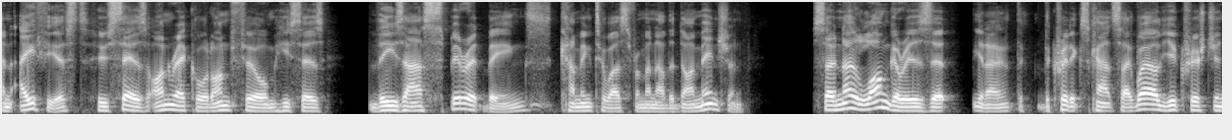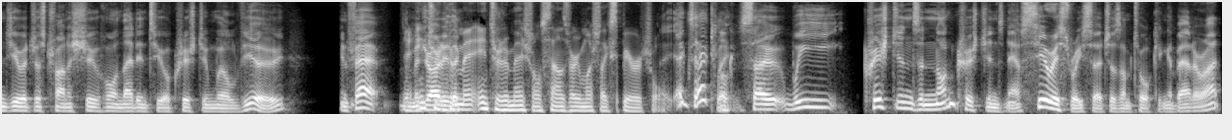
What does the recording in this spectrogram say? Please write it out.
an atheist who says on record, on film, he says, these are spirit beings coming to us from another dimension. So no longer is it, you know, the, the critics can't say, well, you Christians, you are just trying to shoehorn that into your Christian worldview. In fact, the yeah, majority of the, interdimensional sounds very much like spiritual. Exactly. Okay. So we Christians and non-Christians now, serious researchers I'm talking about, all right,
